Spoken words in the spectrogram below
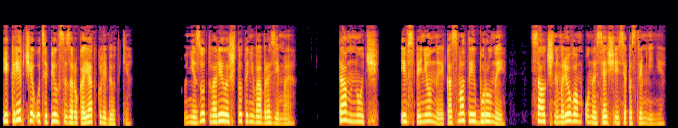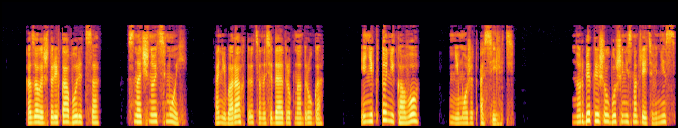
и крепче уцепился за рукоятку лебедки. Внизу творилось что-то невообразимое. Там ночь и вспененные косматые буруны, с алчным ревом уносящиеся по стремнине. Казалось, что река борется с ночной тьмой. Они барахтаются, наседая друг на друга, и никто никого не может осилить. Норбек решил больше не смотреть вниз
